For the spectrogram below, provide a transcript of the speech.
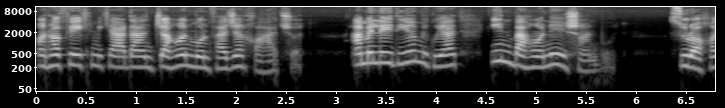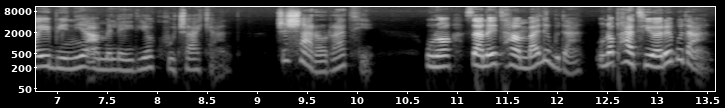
آنها فکر می کردند جهان منفجر خواهد شد. املیدیا می‌گوید این بهانهشان بود. سوراخ‌های بینی املیدیا کوچکند. چه شرارتی. اونا زنای تنبلی بودن. اونا پتیاره بودن.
